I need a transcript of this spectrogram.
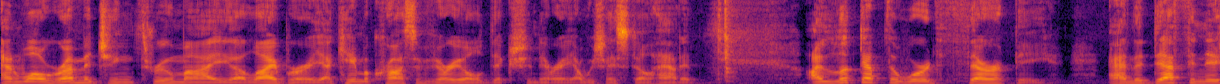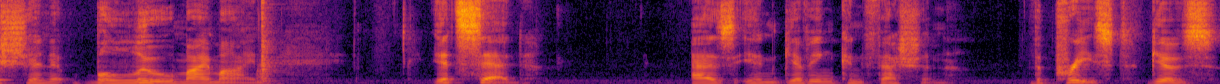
and while rummaging through my uh, library, I came across a very old dictionary. I wish I still had it. I looked up the word therapy and the definition blew my mind. It said, as in giving confession, the priest gives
